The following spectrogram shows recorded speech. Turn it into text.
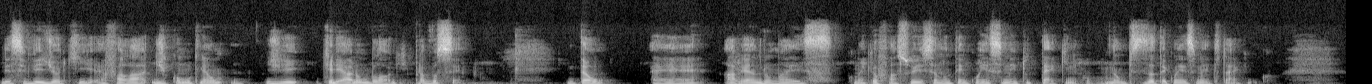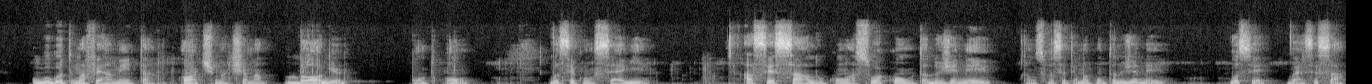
desse vídeo aqui é falar de como criar um, de criar um blog para você. Então, é, ah, Leandro, mas como é que eu faço isso? Eu não tenho conhecimento técnico. Não precisa ter conhecimento técnico. O Google tem uma ferramenta ótima que chama blogger.com. Você consegue acessá-lo com a sua conta do Gmail. Então, se você tem uma conta no Gmail, você vai acessar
